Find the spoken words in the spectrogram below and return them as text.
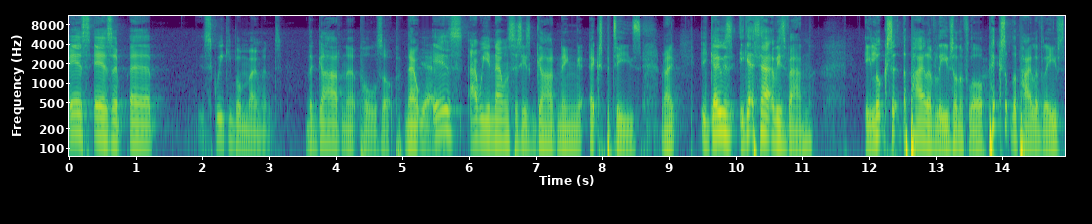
here's here's a, a squeaky bum moment. The gardener pulls up. Now, Yeah. here's how he announces his gardening expertise. Right, he goes, he gets out of his van. He looks at the pile of leaves on the floor, picks up the pile of leaves,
